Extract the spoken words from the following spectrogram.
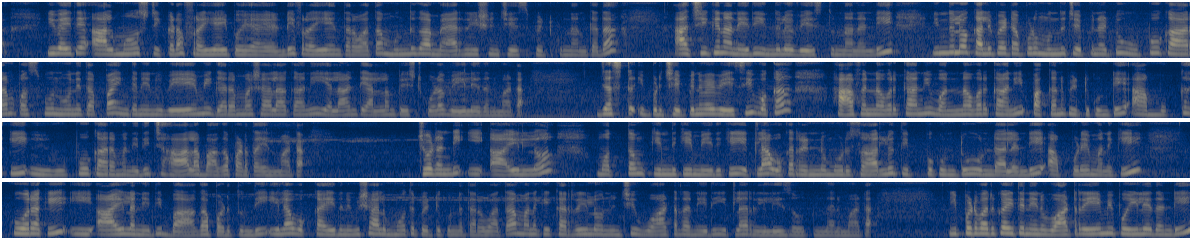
ఇవైతే ఆల్మోస్ట్ ఇక్కడ ఫ్రై అయిపోయాయండి. ఫ్రై అయిన తర్వాత ముందుగా మ్యారినేషన్ చేసి పెట్టుకున్నాను కదా ఆ చికెన్ అనేది ఇందులో వేస్తున్నానండి. ఇందులో కలిపేటప్పుడు ముందు చెప్పినట్టు ఉప్పు కారం పసుపు నూనె తప్ప ఇంకా నేను వేమి గరం మసాలా కానీ ఎలాంటి అల్లం పేస్ట్ కూడా వేయలేదనమాట జస్ట్ ఇప్పుడు చెప్పినవే వేసి ఒక హాఫ్ అన్ అవర్ కానీ వన్ అవర్ కానీ పక్కన పెట్టుకుంటే ఆ ముక్కకి ఈ ఉప్పు కారం అనేది చాలా బాగా పడతాయి అన్నమాట చూడండి ఈ ఆయిల్లో మొత్తం కిందికి మీదికి ఇట్లా ఒక రెండు మూడు సార్లు తిప్పుకుంటూ ఉండాలండి. అప్పుడే మనకి కూరకి ఈ ఆయిల్ అనేది బాగా పడుతుంది. ఇలా ఒక ఐదు నిమిషాలు మూత పెట్టుకున్న తర్వాత మనకి కర్రీలో నుంచి వాటర్ అనేది ఇట్లా రిలీజ్ అవుతుంది అనమాట ఇప్పటి వరకు అయితే నేను వాటర్ ఏమీ పోయలేదండి.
